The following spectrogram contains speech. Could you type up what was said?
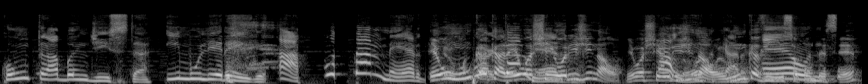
contrabandista e mulherengo. ah, merda. Eu nunca, cara, eu achei merda. original. Eu achei tá original. Louco, eu nunca vi é isso acontecer.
